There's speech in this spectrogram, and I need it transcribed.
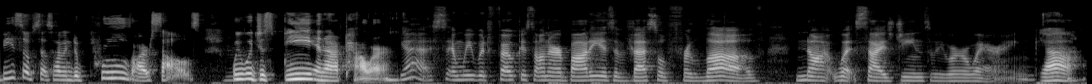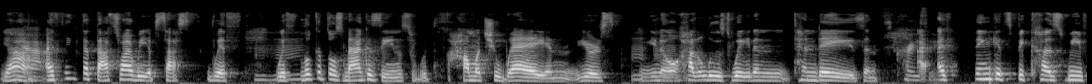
be so obsessed having to prove ourselves. Mm-hmm. We would just be in our power. Yes, and we would focus on our body as a vessel for love not what size jeans we were wearing. Yeah, yeah. yeah. I think that that's why we obsess with mm-hmm. with look at those magazines with how much you weigh and your mm-hmm. you know how to lose weight in 10 days and I, I, think it's because we've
